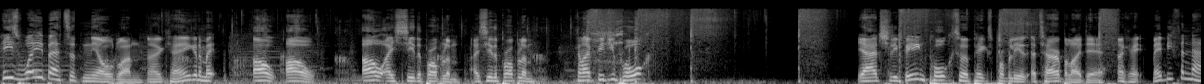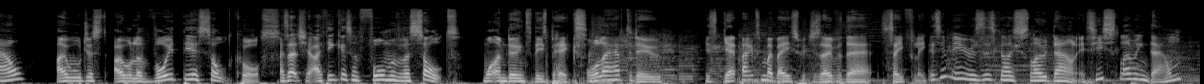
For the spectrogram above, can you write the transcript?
He's way better than the old one. Okay, you're gonna make. Oh, oh, oh! I see the problem. I see the problem. Can I feed you pork? Yeah, actually, feeding pork to a pig's probably a, a terrible idea. Okay, maybe for now, I will just I will avoid the assault course. As actually, I think it's a form of assault. What I'm doing to these pigs. All I have to do is get back to my base, which is over there, safely. Is it me or is this guy slowed down? Is he slowing down?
